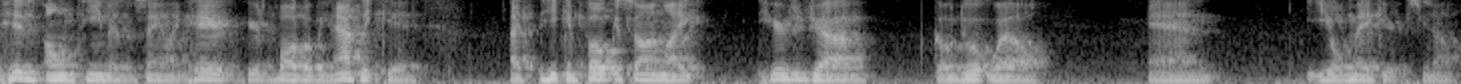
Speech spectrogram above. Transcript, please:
his own team isn't saying like, "Hey, here's the ball, go be an athlete, kid." I, he can focus on like, "Here's your job, go do it well, and you'll make yours." You know.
